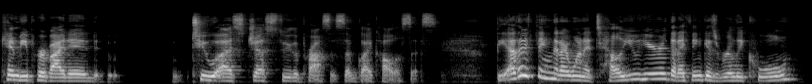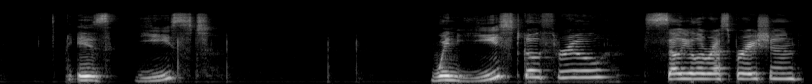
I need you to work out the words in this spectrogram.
can be provided to us just through the process of glycolysis. The other thing that I want to tell you here that I think is really cool is yeast. When yeast go through cellular respiration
